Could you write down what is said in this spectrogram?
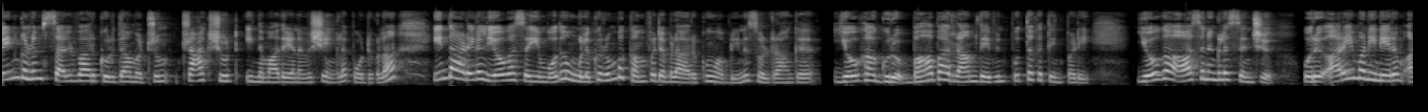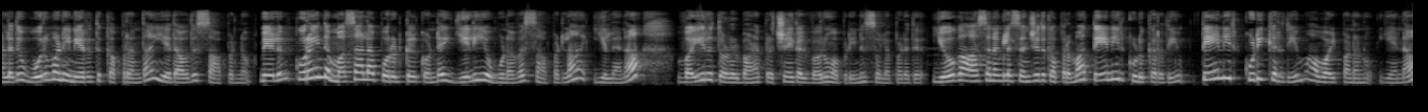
பெண்களும் சல்வார் குர்தா மற்றும் ட்ராக் ஷூட் இந்த மாதிரியான விஷயங்களை போட்டுக்கலாம். இந்த ஆடைகள் யோகா செய்யும் போது உங்களுக்கு ரொம்ப கம்ஃபர்டபுளா இருக்கும் அப்படின்னு சொல்றாங்க. யோகா குரு பாபா ராம்தேவின் புத்தகத்தின்படி யோகா ஆசனங்களை செஞ்சு ஒரு அரை மணி நேரம் அல்லது ஒரு மணி நேரத்துக்கு அப்புறம் தான் ஏதாவது சாப்பிடணும். மேலும் குறைந்த மசாலா பொருட்கள் கொண்ட எளிய உணவை சாப்பிடலாம். இல்லனா வயிறு தொடர்பான பிரச்சனைகள் வரும் அப்படின்னு சொல்லப்படுது. யோகா ஆசனங்களை செஞ்சதுக்கு அப்புறமா தேநீர் கொடுக்கறதையும் தேநீர் குடிக்கிறதையும் அவாய்ட் பண்ணணும். ஏன்னா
